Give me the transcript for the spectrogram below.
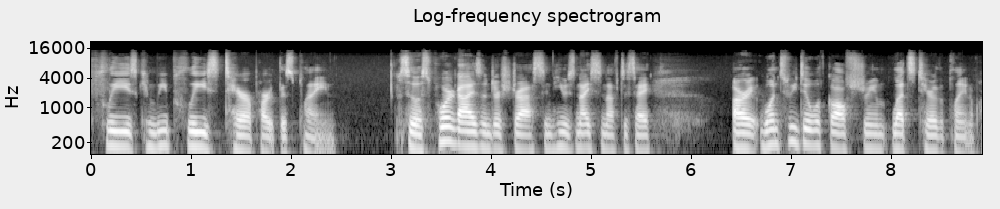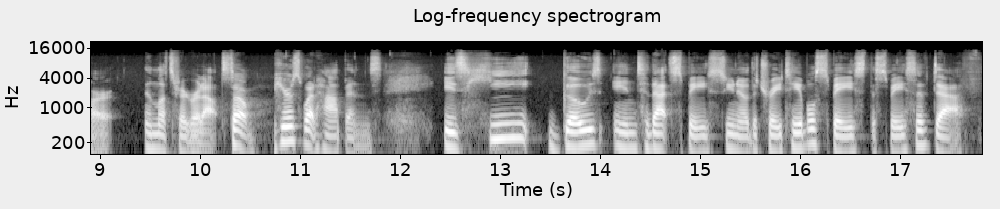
please, can we please tear apart this plane? So this poor guy's under stress, and he was nice enough to say, All right, once we deal with Gulfstream, let's tear the plane apart and let's figure it out. So here's what happens is he goes into that space, you know, the tray table space, the space of death,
